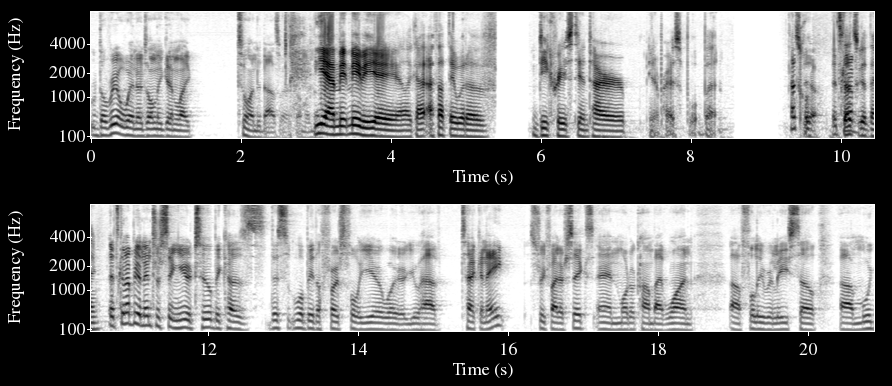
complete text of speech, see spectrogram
the real winner's only getting like two hundred thousand or something. Like yeah, maybe yeah, yeah. Like I, I thought they would have decreased the entire you know price pool, but that's cool. Yeah. It's so that's a good thing. It's gonna be an interesting year too because this will be the first full year where you have Tekken 8, Street Fighter 6, and Mortal Kombat 1 uh, fully released. So um, we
